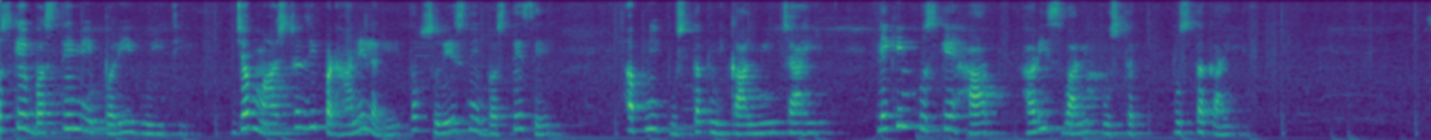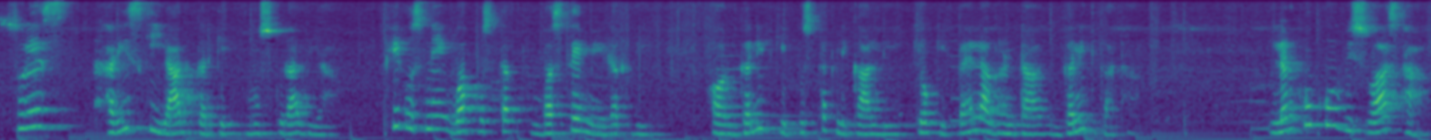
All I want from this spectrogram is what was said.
उसके बस्ते में पड़ी हुई थी। जब मास्टर जी पढ़ाने लगे, तब सुरेश ने बस्ते से अपनी पुस्तक निकालनी चाही, लेकिन उसके हाथ हरीश वाली पुस्तक पुस्तक आई। सुरेश हरीश की याद करके मुस्कुरा दिया। फिर उसने वह पुस्तक बस्ते में रख दी और गणित की पुस्तक निकाल ली, क्योंकि पहला घंटा गणित का था। लड़कों को विश्वास था।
